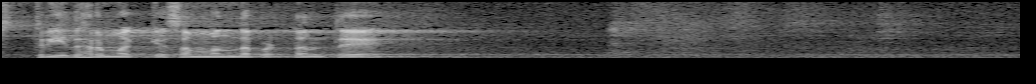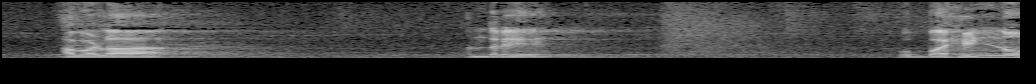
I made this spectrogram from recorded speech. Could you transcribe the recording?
ಸ್ತ್ರೀಧರ್ಮಕ್ಕೆ ಸಂಬಂಧಪಟ್ಟಂತೆ ಅವಳ, ಅಂದರೆ ಒಬ್ಬ ಹೆಣ್ಣು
